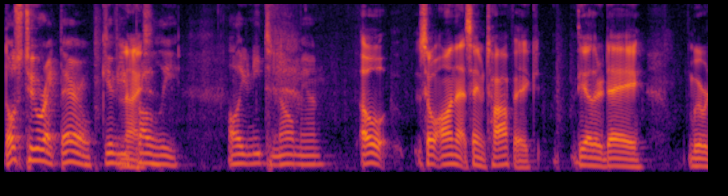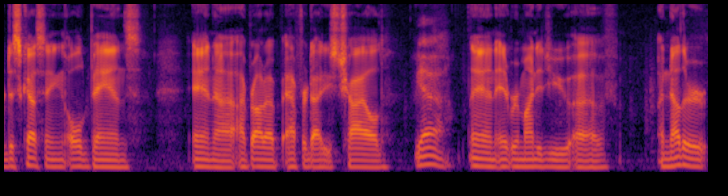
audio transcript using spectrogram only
Those two right there will give you Nice. probably all you need to know, man. Oh, so on that same topic, the other day we were discussing old bands, and uh, I brought up Aphrodite's Child, Yeah. And it reminded you of another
